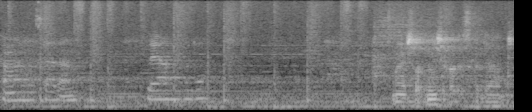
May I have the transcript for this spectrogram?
kann man das ja dann lernen, oder? Na, Ich habe nicht alles gelernt.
